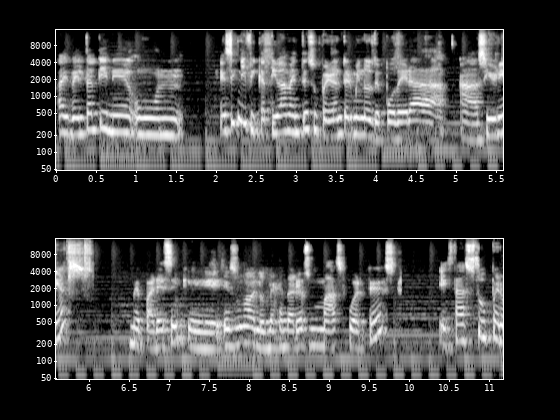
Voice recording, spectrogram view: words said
Aibeltal tiene un... es significativamente superior en términos de poder a, Sirnias. Me parece que es uno de los legendarios más fuertes. Está súper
